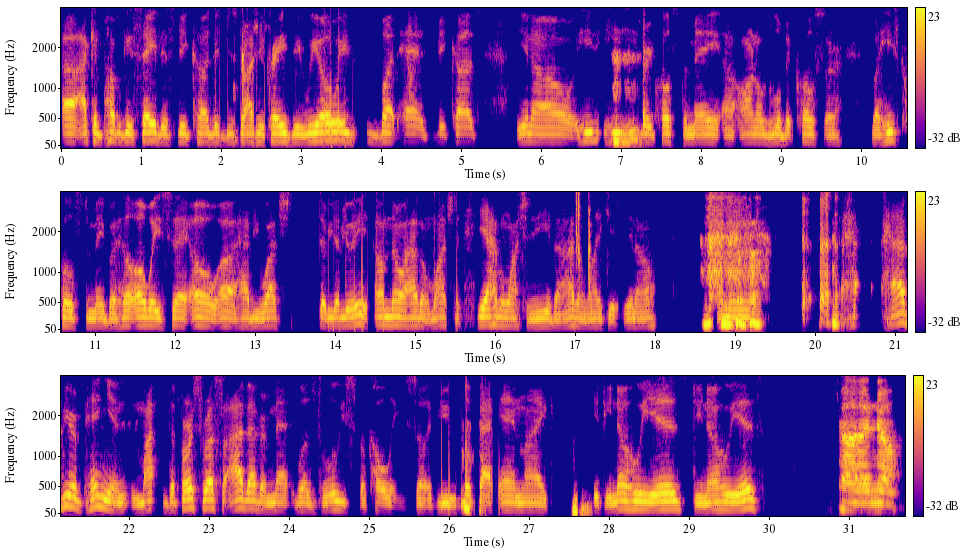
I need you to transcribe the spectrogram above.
uh, I can publicly say this because it just drives me crazy. We always butt heads because, you know, he, he mm-hmm. he's very close to me. Uh, Arnold's a little bit closer, but he's close to me. But he'll always say, "Oh, uh, have you watched WWE? Oh no, I haven't watched it. Yeah, I haven't watched it either. I don't like it. You know, I mean, ha- have your opinion. My the first wrestler I've ever met was Louie Spicolli. So if you look back and like, if you know who he is, do you know who he is? Uh, no.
